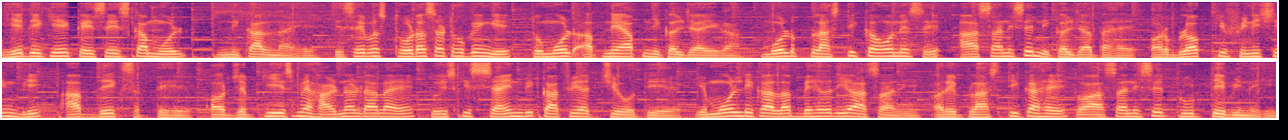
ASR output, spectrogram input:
ये देखिए कैसे इसका मोल्ड निकालना है। इसे बस थोड़ा सा ठोकेंगे तो मोल्ड अपने आप निकल जाएगा। मोल्ड प्लास्टिक का होने से आसानी से निकल जाता है और ब्लॉक की फिनिशिंग भी आप देख सकते हैं। और जबकि इसमें हार्डनर डाला है तो इसकी शाइन भी काफ़ी अच्छी होती है। ये मोल्ड निकाला बेहद ही आसान है और ये प्लास्टिक का है तो आसानी से टूटते भी नहीं।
